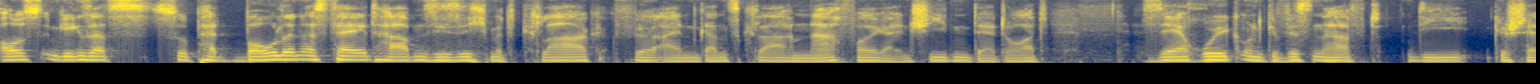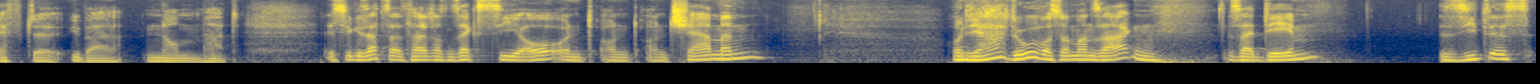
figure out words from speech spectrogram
aus im Gegensatz zu Pat Bolan Estate haben sie sich mit Clark für einen ganz klaren Nachfolger entschieden, der dort sehr ruhig und gewissenhaft die Geschäfte übernommen hat. Ist wie gesagt seit 2006 CEO und, und, und Chairman. Und ja, du, was soll man sagen? Seitdem sieht es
